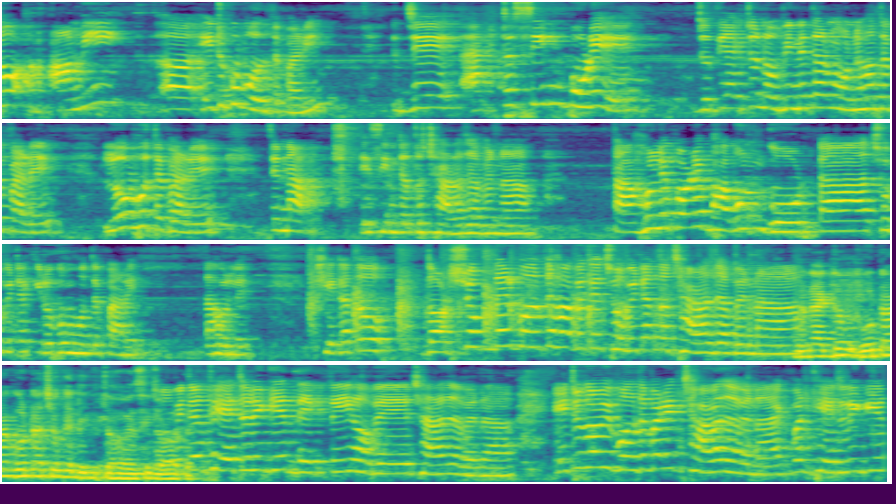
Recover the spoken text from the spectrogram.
তো আমি এটুকু বলতে পারি যে, একটা সিন পড়ে যদি একজন অভিনেতার মনে হতে পারে, লোভ হতে পারে যে, না, এই সিনটা তো ছাড়া যাবে না। তাহলে পরে ভাবুন, গোটা ছবিটা কীরকম হতে পারে? তাহলে। সেটা তো দর্শকদের বলতে হবে যে ছবিটা তো ছাড়া যাবে না। মানে একদম গোটা গোটা চোখে দেখতে হবে ছবিটা থিয়েটারে গিয়ে দেখতেই হবে ছাড়া যাবে না। এইটুকু আমি বলতে পারি ছাড়া যাবে না। একবার থিয়েটারে গিয়ে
